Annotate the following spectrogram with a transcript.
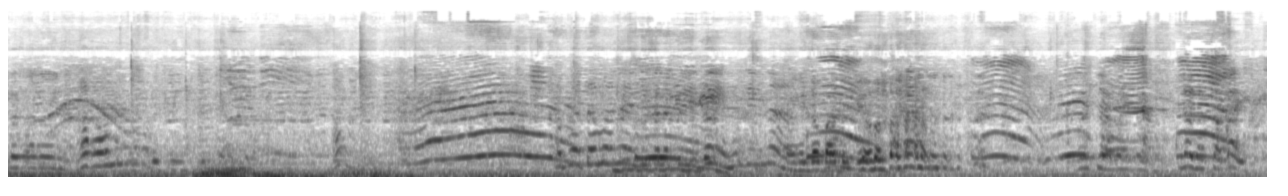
Mas ano? Ako, ano naman? Ah. Aba, tama na. Hindi ka na pwede. Hindi na. Ang daw barbecue. Wait lang, wait lang. No, nagsabay.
